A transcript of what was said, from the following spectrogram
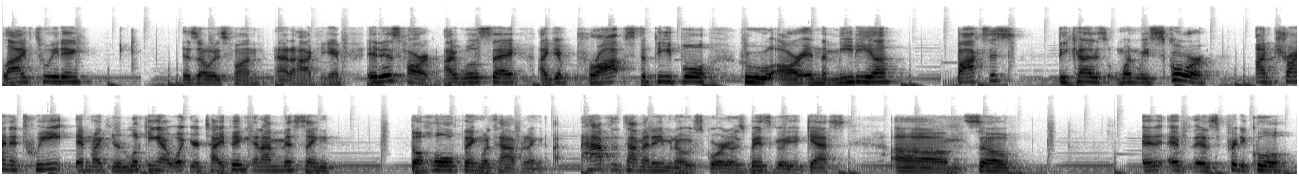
live tweeting is always fun at a hockey game. It is hard. I will say I give props to people who are in the media boxes because when we score, I'm trying to tweet and like you're looking at what you're typing and I'm missing the whole thing what's happening. Half the time I didn't even know who scored. It was basically a guess. Um, so it, it, it's pretty cool.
